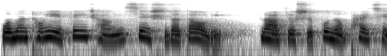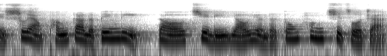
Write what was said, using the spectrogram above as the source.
我们同意非常现实的道理，那就是不能派遣数量庞大的兵力到距离遥远的东方去作战，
